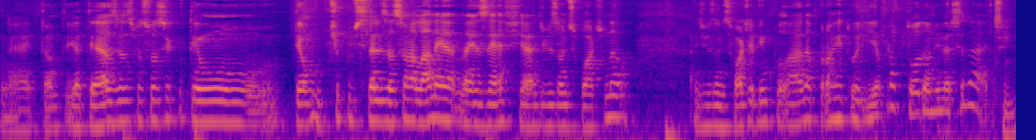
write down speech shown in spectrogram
Né? Então, e até às vezes as pessoas têm um, têm um tipo de sinalização lá na, na ESEF, a divisão de esporte. Não. A divisão de esporte é vinculada à pró-reitoria para toda a universidade. Sim.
